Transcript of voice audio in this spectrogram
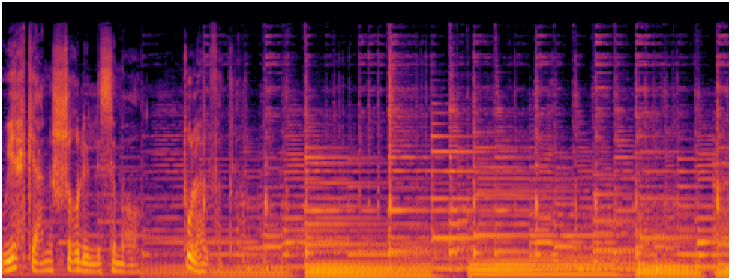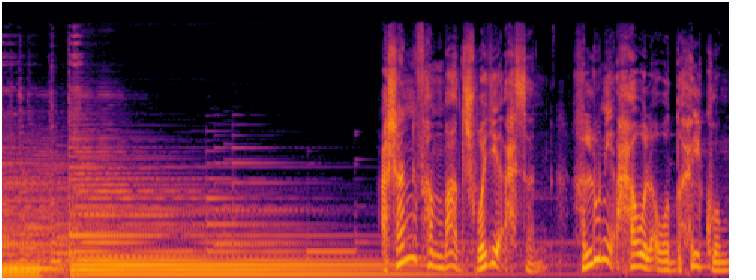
ويحكي عن الشغل اللي سمعه طول هالفترة. عشان نفهم بعض شوية أحسن خلوني أحاول أوضح لكم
